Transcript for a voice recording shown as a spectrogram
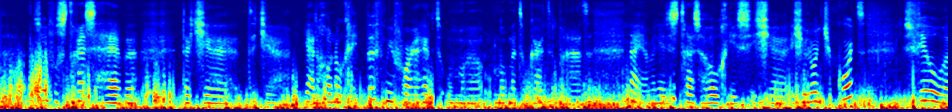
uh, zoveel stress hebben dat je, dat je ja, er gewoon ook geen puff meer voor hebt om, om nog met elkaar te praten. Nou ja, wanneer de stress hoog is, is je, is je lontje kort. Dus veel uh,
